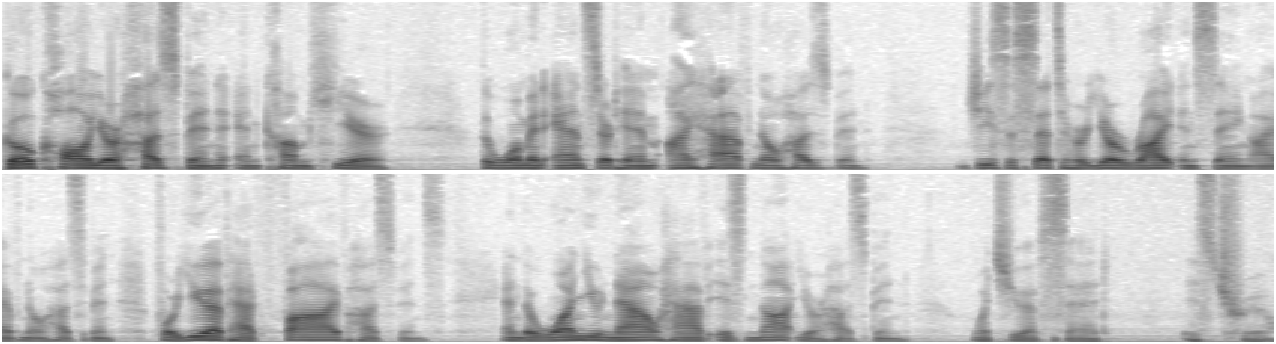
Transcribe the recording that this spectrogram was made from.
Go call your husband and come here. The woman answered him, I have no husband. Jesus said to her, You're right in saying, I have no husband, for you have had five husbands and the one you now have is not your husband. What you have said is true.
